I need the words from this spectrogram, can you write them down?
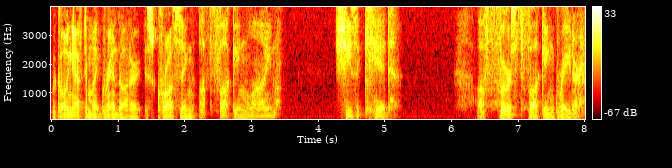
But going after my granddaughter is crossing a fucking line. She's a kid. A first fucking grader.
